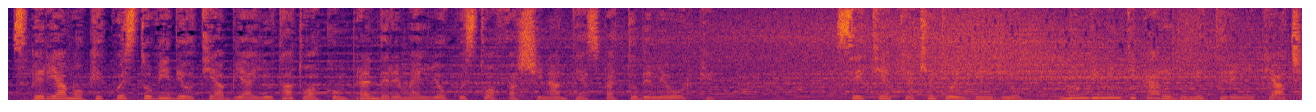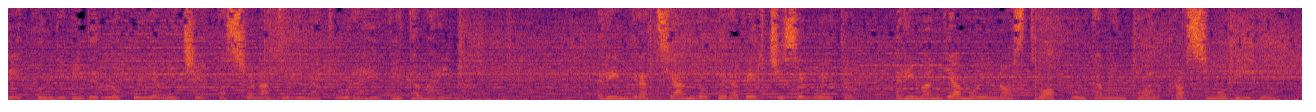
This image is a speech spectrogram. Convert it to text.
Speriamo che questo video ti abbia aiutato a comprendere meglio questo affascinante aspetto delle orche. Se ti è piaciuto il video, non dimenticare di mettere mi piace e condividerlo con gli amici appassionati di natura e vita marina. Ringraziando per averci seguito, rimandiamo il nostro appuntamento al prossimo video.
